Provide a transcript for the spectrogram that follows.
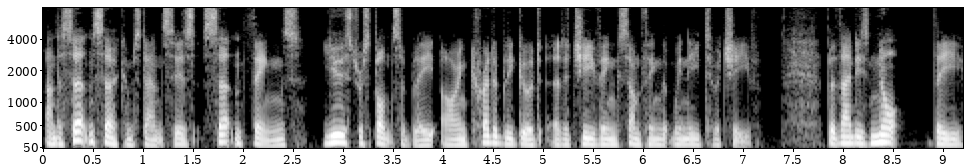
Under certain circumstances, certain things used responsibly are incredibly good at achieving something that we need to achieve. But that is not the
